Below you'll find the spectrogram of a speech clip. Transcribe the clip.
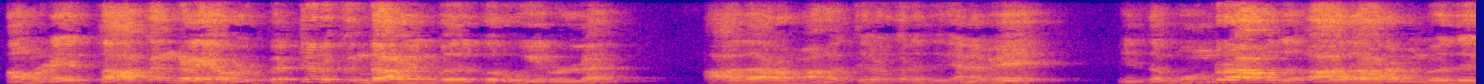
அவனுடைய தாக்கங்களை அவர்கள் பெற்றிருக்கின்றார்கள் என்பதற்கு ஒரு உயிருள்ள ஆதாரமாக திகழ்கிறது. எனவே இந்த மூன்றாவது ஆதாரம் என்பது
